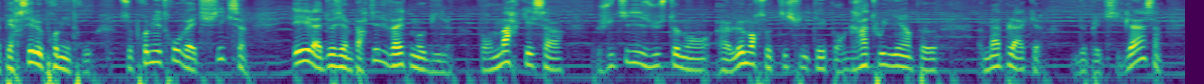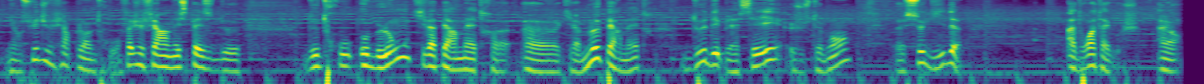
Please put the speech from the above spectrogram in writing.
euh, percer le premier trou. Ce premier trou va être fixe et la deuxième partie va être mobile. Pour marquer ça, j'utilise justement euh, le morceau de tige filetée pour gratouiller un peu ma plaque de plexiglas et ensuite je vais faire plein de trous. En fait, je vais faire un espèce de, de trou oblong qui va, permettre, qui va me permettre de déplacer justement ce guide à droite à gauche. Alors,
